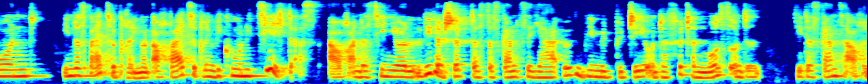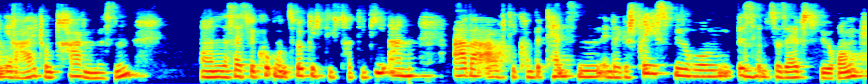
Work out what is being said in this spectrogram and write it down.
und ihm das beizubringen und auch beizubringen, wie kommuniziere ich das auch an das Senior Leadership, dass das ganze Jahr irgendwie mit Budget unterfüttern muss und die das Ganze auch in ihrer Haltung tragen müssen. Ähm, das heißt, wir gucken uns wirklich die Strategie an, aber auch die Kompetenzen in der Gesprächsführung bis hin zur Selbstführung,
